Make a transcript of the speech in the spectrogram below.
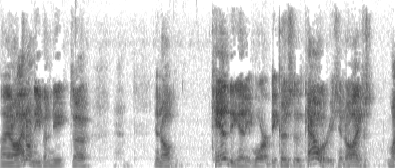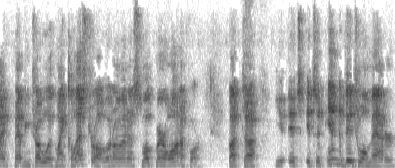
You know, I don't even eat, uh, you know, candy anymore because of the calories. You know, I just I'm having trouble with my cholesterol. What am I going to smoke marijuana for? But uh, it's it's an individual matter,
